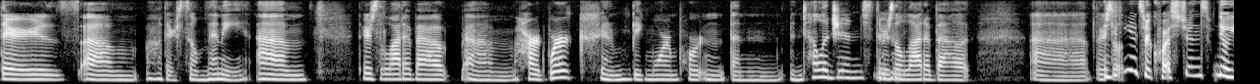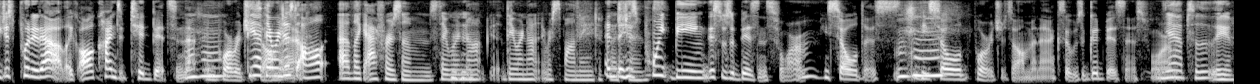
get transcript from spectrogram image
there's um, oh, there's so many. Um, there's a lot about um, hard work and being more important than intelligence. There's Mm-hmm. a lot about Uh, did he answer questions? No, he just put it out, like all kinds of tidbits in that in Poor Richard's Mm-hmm. yeah, they were just all uh, like aphorisms. They were not. They were not responding to And questions. his point being, this was a business for him. He sold this. He sold Poor Richard's Almanack, so it was a good business for him. Yeah, absolutely.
